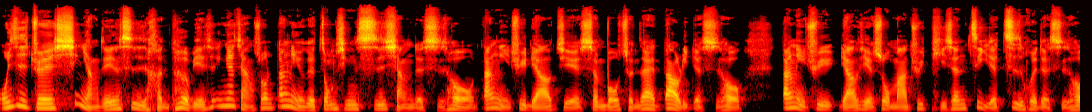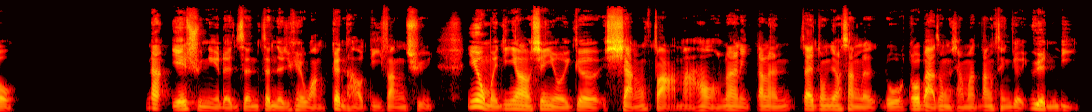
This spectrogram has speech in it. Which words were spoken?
我一直觉得信仰这件事很特别，是应该讲说，当你有个中心思想的时候，当你去了解神佛存在道理的时候，当你去了解说我们要去提升自己的智慧的时候，那也许你的人生真的就可以往更好地方去。因为我们一定要先有一个想法嘛，吼，那你当然在宗教上的，如果都把这种想法当成一个愿力，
